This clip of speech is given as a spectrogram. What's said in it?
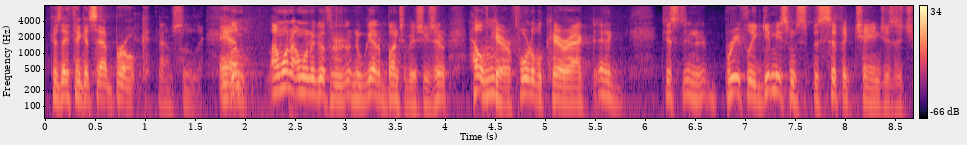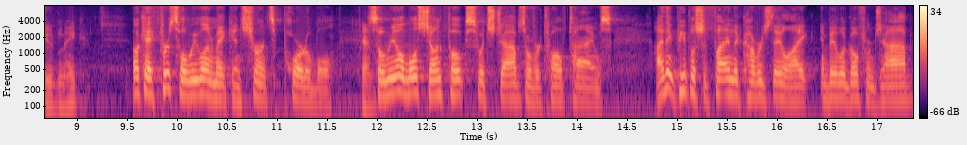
Because they think it's that broke. Absolutely. And I want, I want to go through, and we got a bunch of issues here. Healthcare, mm-hmm. Affordable Care Act. Uh, just in, briefly, give me some specific changes that you'd make. Okay, first of all, we want to make insurance portable. Okay. So we know most young folks switch jobs over 12 times. I think people should find the coverage they like and be able to go from job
